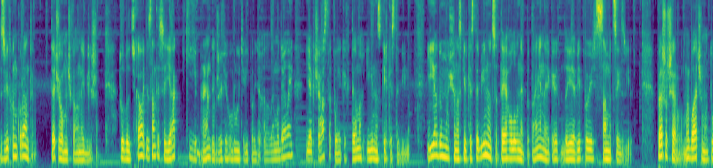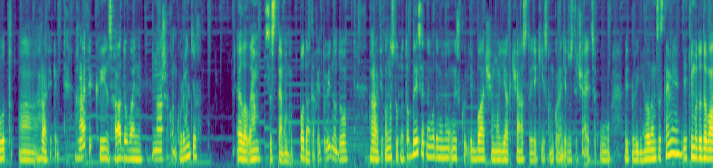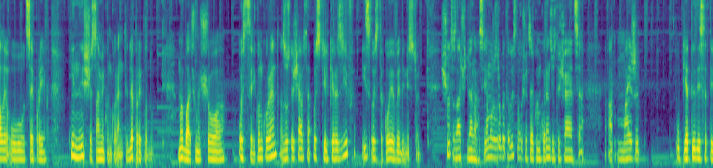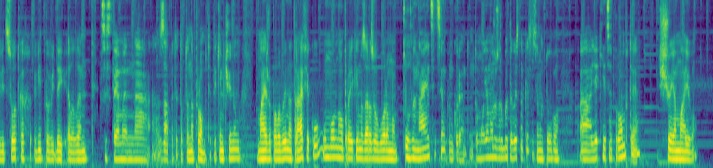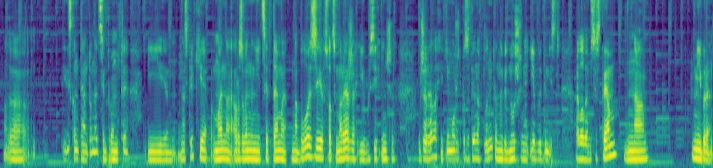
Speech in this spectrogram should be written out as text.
звіт конкуренти. Те, чого ми чекали найбільше. Тут буде цікаво дізнатися, які бренди вже фігурують у відповідях але моделей, як часто, по яких темах і наскільки стабільно. І я думаю, що наскільки стабільно це те головне питання, на яке дає відповідь саме цей звіт. В першу чергу, ми бачимо тут а, графіки. Графіки згадувань наших конкурентів LLM системами по датах відповідно до графіку. Наступно топ-10 наводимо ми мишку і бачимо, як часто які з конкурентів зустрічаються у відповідній LLM системі, які ми додавали у цей проєкт, і нижче самі конкуренти. Для прикладу, ми бачимо, що ось цей конкурент зустрічався ось стільки разів із ось такою видимістю. Що це значить для нас? Я можу зробити висновок, що цей конкурент зустрічається майже у 50% відповідей LLM системи на запити, тобто на промпти. Таким чином, майже половина трафіку умовного, про який ми зараз говоримо, поглинається цим конкурентом. Тому я можу зробити висновки стосовно того, які це промпти, що я маю е, із контенту на ці промпти, і наскільки в мене розвинені ці теми на блозі, в соцмережах і у всіх інших джерелах, які можуть позитивно вплинути на відношення і видимість LLM систем на мій бренд.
